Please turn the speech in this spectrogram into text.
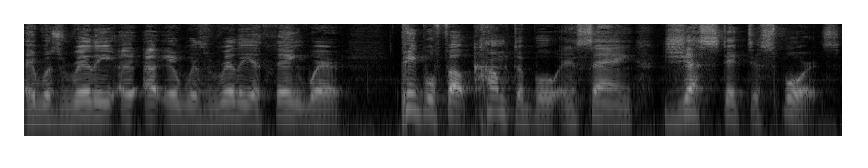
It was really a, a- it was really a thing where people felt comfortable in saying just stick to sports.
